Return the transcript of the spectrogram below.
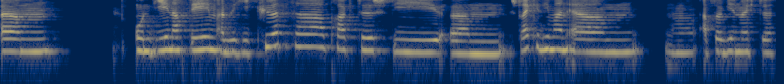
Ähm, und je nachdem, also je kürzer praktisch die ähm, Strecke, die man ähm, äh, absolvieren möchte,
